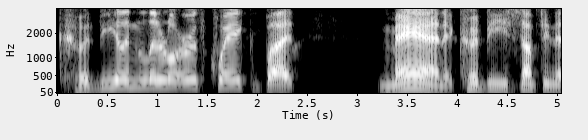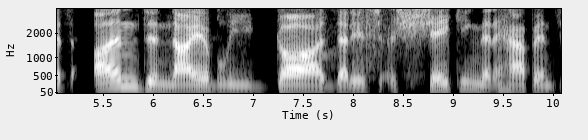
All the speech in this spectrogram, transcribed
could be a literal earthquake, but man, it could be something that's undeniably God that is shaking that happens.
